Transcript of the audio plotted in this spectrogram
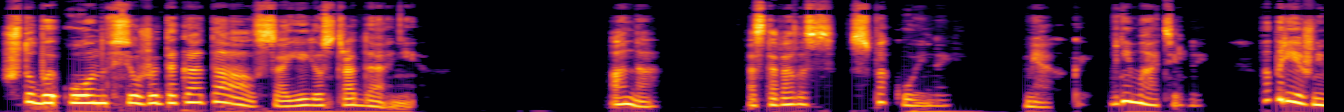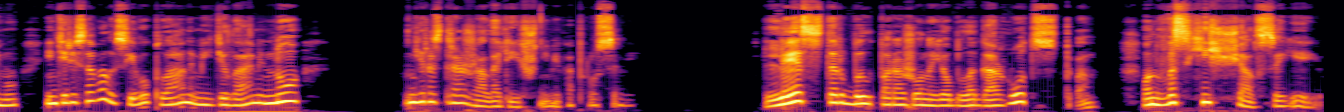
чтобы он все же догадался о ее страданиях. Она оставалась спокойной, мягкой, внимательной, по-прежнему интересовалась его планами и делами, но не раздражала лишними вопросами. Лестер был поражен ее благородством, он восхищался ею.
